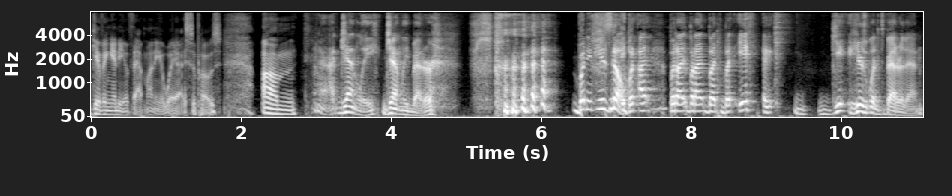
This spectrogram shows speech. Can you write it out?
giving any of that money away, I suppose. Um, Ah, gently, gently better. but it is No, it- but I, but I, but I, but but if uh, gi- here's what it's better than.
